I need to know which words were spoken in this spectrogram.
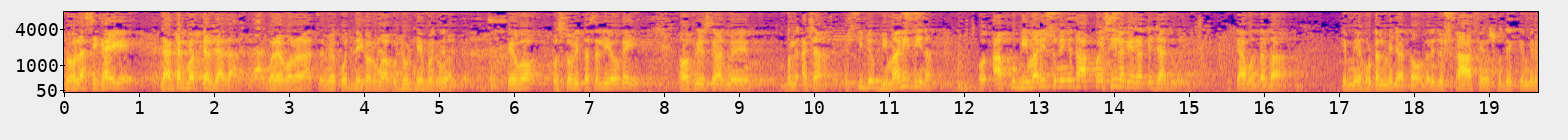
بولا سکھائے گے؟ ناٹک مت کر جاتا بولے مولانا، آج سے میں کچھ نہیں کروں گا جھوٹ نہیں بولوں گا۔ پھر وہ اس کو بھی تسلی ہو گئی۔ اور پھر اس کے بعد میں بولے اچھا اس کی جو بیماری تھی نا آپ کو بیماری سنیں گے تو آپ کو ایسے ہی لگے گا کہ جادو ہے۔ کیا بولتا تھا؟ کہ میں ہوٹل میں جاتا ہوں، میرے جو سٹاف ہے اس کو دیکھ کے میرے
